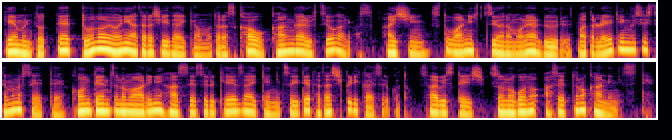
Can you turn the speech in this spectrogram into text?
ゲームにとってどのように新しい体験をもたらすかを考える必要があります。配信、ストアに必要なものやルール、またレーティングシステムの制定、コンテンツの周りに発生する経済圏について正しく理解すること、サービス停止、その後のアセットの管理について。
